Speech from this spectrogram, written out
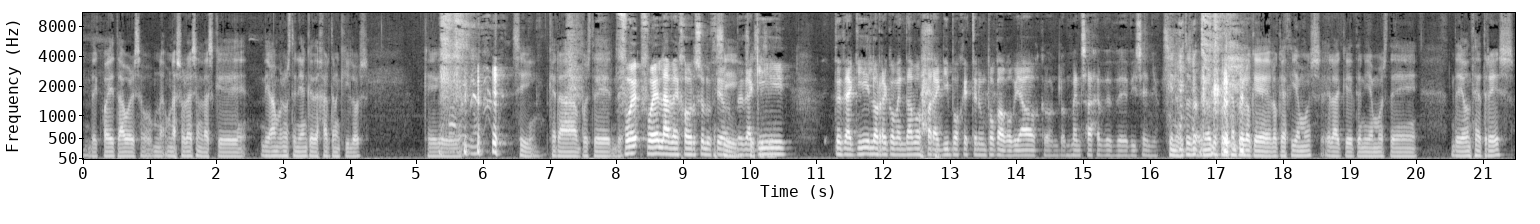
de quiet hours o unas horas en las que, digamos, nos tenían que dejar tranquilos. Que, sí, que era pues de, Fue, fue la mejor solución. desde aquí... Desde aquí lo recomendamos para equipos que estén un poco agobiados con los mensajes desde diseño. Sí, nosotros, nosotros por ejemplo, lo que, lo que hacíamos era que teníamos de, de 11 a 3,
